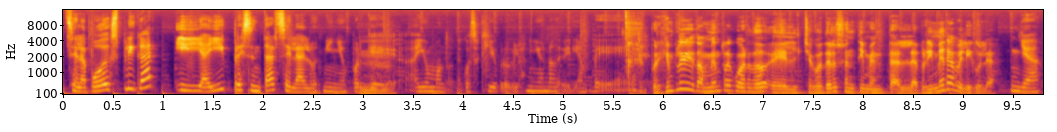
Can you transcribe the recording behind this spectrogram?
se la puedo explicar y ahí presentársela a los niños, porque Mm. hay un montón de cosas que yo creo que los niños no deberían ver. Por ejemplo, yo también recuerdo El Chacotero Sentimental, la primera película, Ya.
